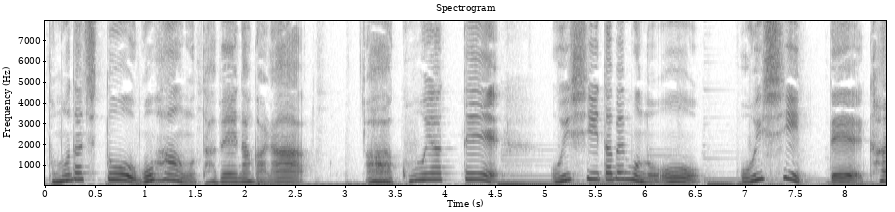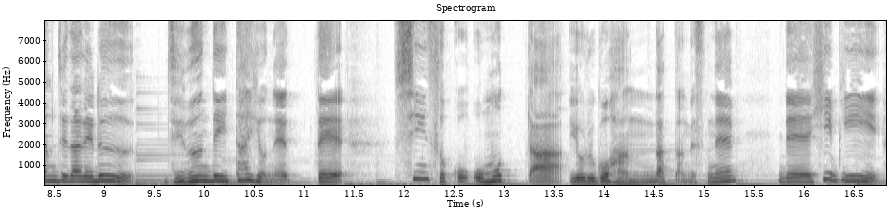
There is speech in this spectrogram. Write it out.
友達とご飯を食べながらああこうやって美味しい食べ物を美味しいって感じられる自分でいたいよねって心底思った夜ご飯だったんですね。で日々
